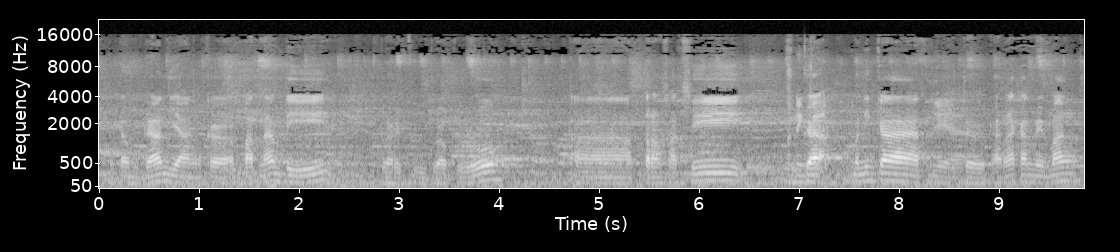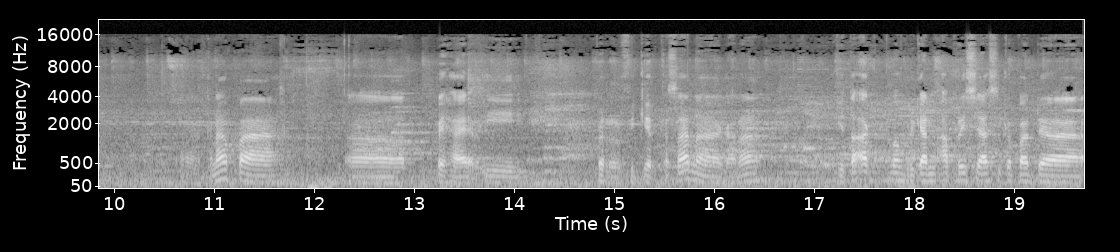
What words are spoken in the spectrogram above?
mudah-mudahan yang keempat nanti 2020 eh, transaksi juga Meningkat. meningkat Iya. gitu. Karena kan memang eh, kenapa eh, PHRI berpikir ke sana karena kita memberikan apresiasi kepada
